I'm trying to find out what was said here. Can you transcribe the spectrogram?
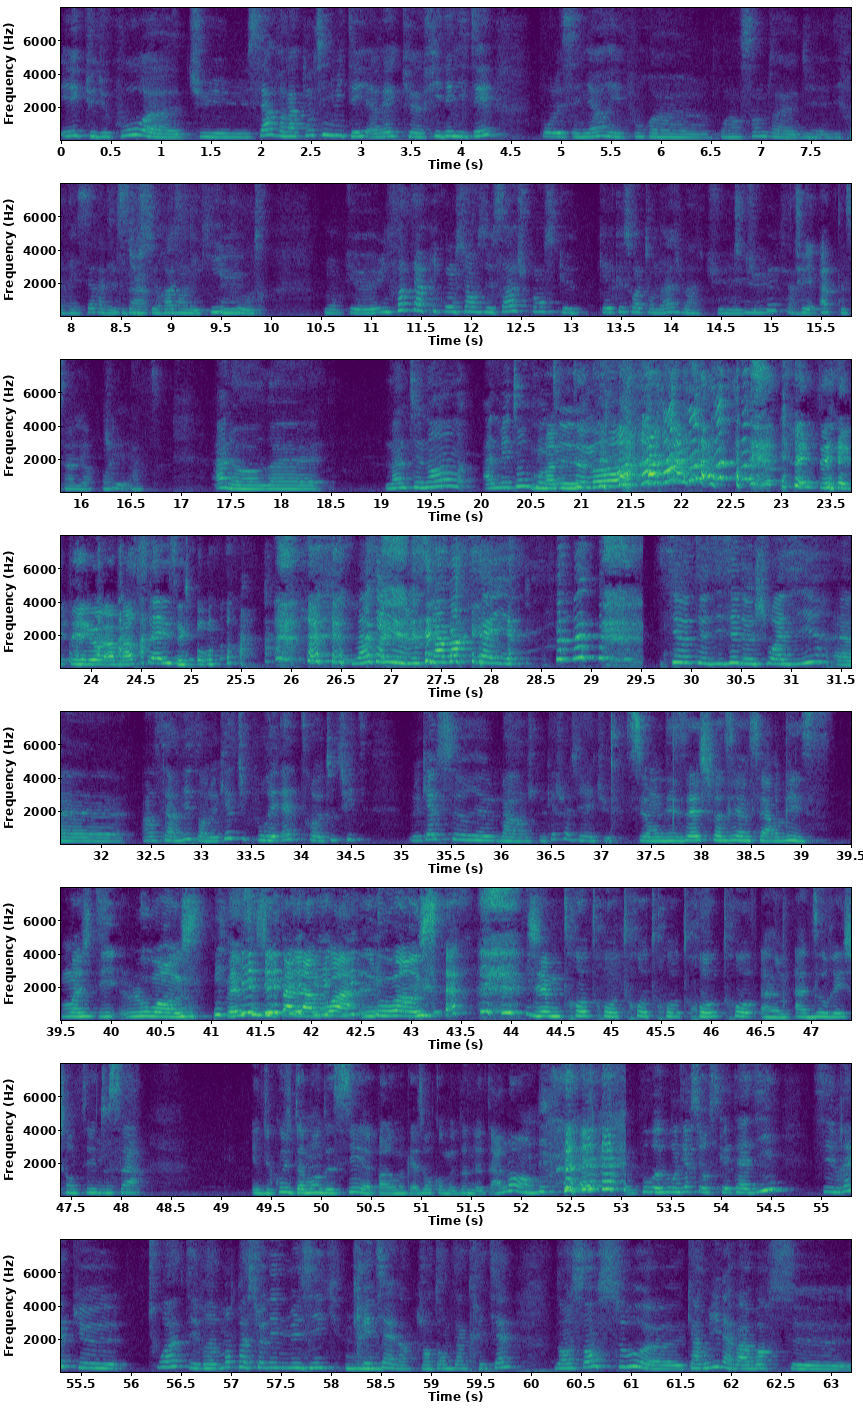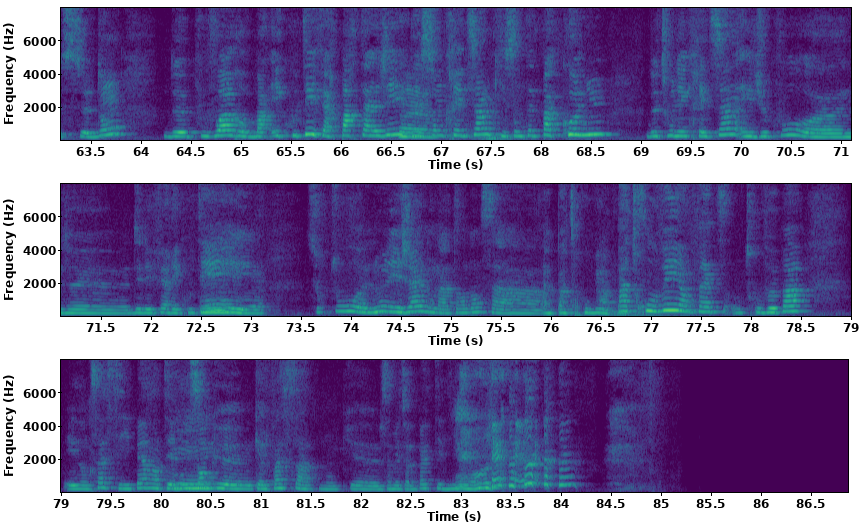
et que du coup, euh, tu serves dans la continuité, avec fidélité pour le Seigneur et pour, pour l'ensemble des, frères et sœurs avec qui ça. tu seras dans l'équipe Mm. ou autre. Donc, euh, une fois que tu as pris conscience de ça, je pense que quel que soit ton âge, bah, tu, tu, Tu, peux le faire. tu es apte à servir. ouais. Tu es apte. Alors, euh, maintenant, admettons qu'on te... Maintenant, t'es à Marseille, c'est comment Là, ça y est, je suis à Marseille. si on te disait de choisir euh, un service dans lequel tu pourrais être tout de suite, lequel serait... Bah, lequel choisirais-tu? Si on me disait choisis un service, moi je dis louange. Même si j'ai pas la voix, louange. J'aime trop, trop, trop, trop, trop, trop euh, adorer, chanter, tout ça. Et du coup, je demande aussi, euh, par occasion, qu'on me donne le talent. Pour rebondir sur ce que tu as dit, c'est vrai que toi, tu es vraiment passionnée de musique Mhm. chrétienne, hein, j'entends bien chrétienne, dans le sens où euh, Caroline, elle va avoir ce, ce don de pouvoir bah, écouter et faire partager Ouais. des sons chrétiens qui sont peut-être pas connus de tous les chrétiens et du coup euh, de, de les faire écouter. Mhm. Et surtout, euh, nous les jeunes, on a tendance à, À pas trouver. à pas trouver en fait, on trouve pas. Et donc ça c'est hyper intéressant Mhm. que qu'elle fasse ça. Donc euh, ça m'étonne pas que t'aies dit louange.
